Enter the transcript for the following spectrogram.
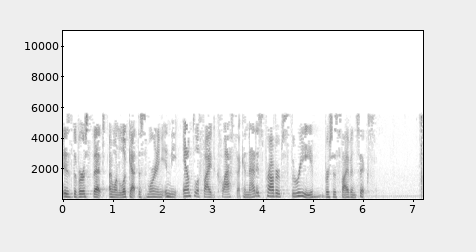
is the verse that I want to look at this morning in the Amplified Classic, and that is Proverbs 3, verses 5 and 6. I'm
